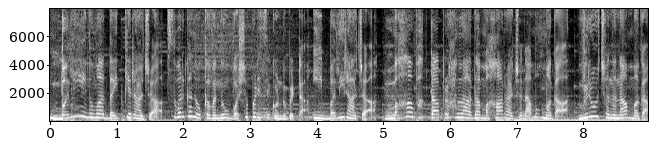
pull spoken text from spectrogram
ಬಲಿ ಎನ್ನುವ ದೈತ್ಯರಾಜ ಸ್ವರ್ಗಲೋಕವನ್ನು ವಶಪಡಿಸಿಕೊಂಡು ಬಿಟ್ಟ ಈ ಬಲಿರಾಜ ಮಹಾಭಕ್ತ ಪ್ರಹ್ಲಾದ ಮಹಾರಾಜನ ಮೊಮ್ಮಗ ವಿರೋಚನನ ಮಗ.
